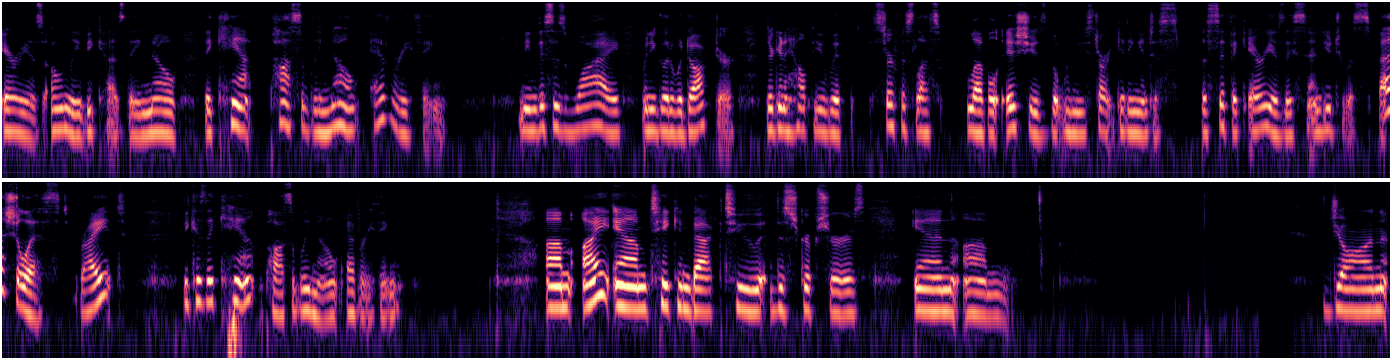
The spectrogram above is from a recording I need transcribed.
areas only because they know they can't possibly know everything. I mean, this is why when you go to a doctor, they're going to help you with surface level issues, but when you start getting into specific areas, they send you to a specialist, right? Because they can't possibly know everything. Um, I am taken back to the scriptures in um, John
